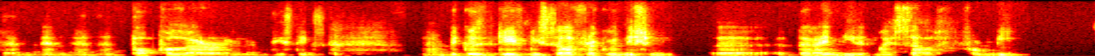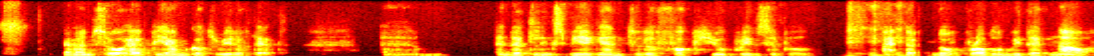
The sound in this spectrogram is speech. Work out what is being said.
and, and, and, and popular and, and these things uh, because it gave me self recognition uh, that I needed myself for me. And I'm so happy I'm got rid of that. Um, and that links me again to the fuck you principle. I have no problem with that now.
